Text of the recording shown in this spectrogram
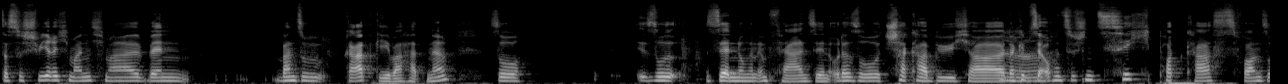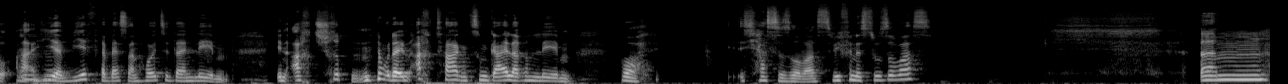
das so schwierig manchmal, wenn man so Ratgeber hat, ne? So, so Sendungen im Fernsehen oder so Chaka-Bücher. Da Ja. gibt es ja auch inzwischen zig Podcasts von so, ah, Mhm. hier, wir verbessern heute dein Leben. In acht Schritten oder in acht Tagen zum geileren Leben. Boah, ich hasse sowas. Wie findest du sowas? Ähm,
